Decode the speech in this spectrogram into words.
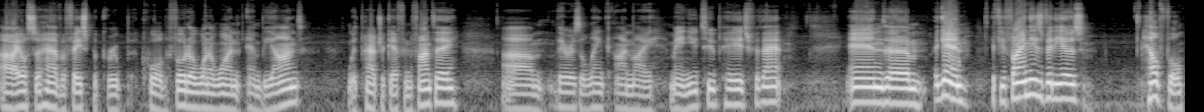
I also have a Facebook group called Photo 101 and Beyond with Patrick F. Infante. Um, there is a link on my main YouTube page for that. And um, again, if you find these videos helpful,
